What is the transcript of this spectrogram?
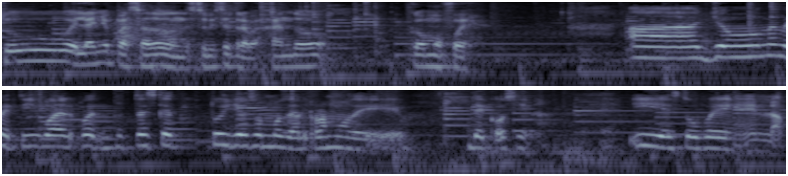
tú el año pasado donde estuviste trabajando, ¿cómo fue? Ah, yo me metí igual. Bueno, es que tú y yo somos del ramo de, de cocina. Y estuve en, la,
